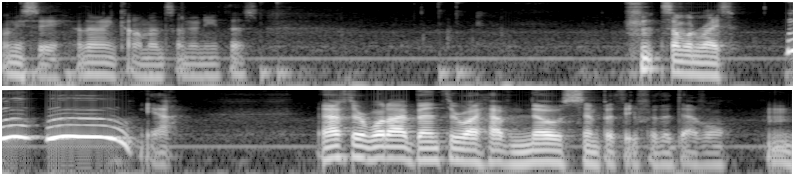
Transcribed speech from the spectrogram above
Let me see. Are there any comments underneath this? Someone writes, Woo woo! Yeah. After what I've been through, I have no sympathy for the devil. Hmm.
